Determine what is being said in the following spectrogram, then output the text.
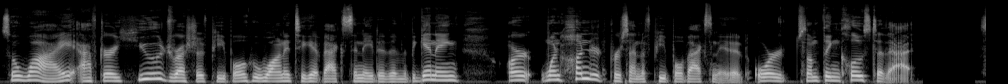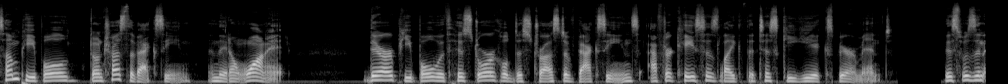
So, why, after a huge rush of people who wanted to get vaccinated in the beginning, are 100% of people vaccinated, or something close to that? Some people don't trust the vaccine and they don't want it. There are people with historical distrust of vaccines after cases like the Tuskegee experiment. This was an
